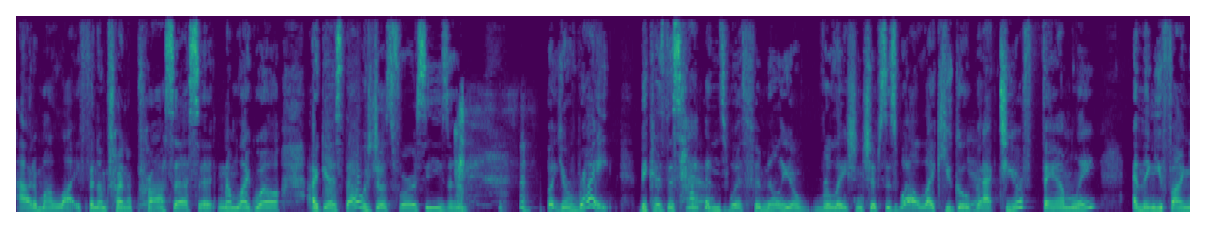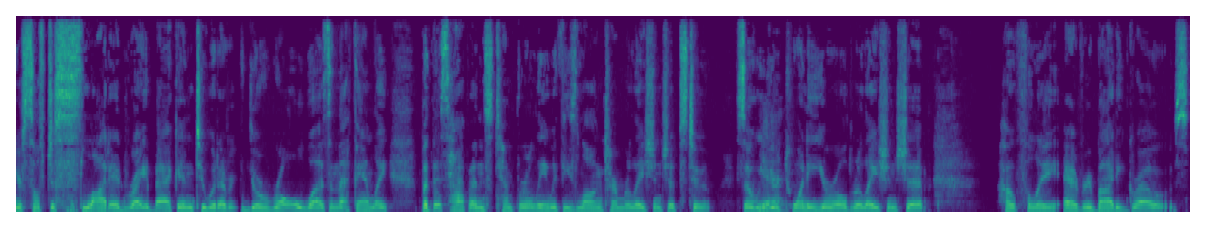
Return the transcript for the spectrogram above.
out of my life and I'm trying to process it. And I'm like, well, I guess that was just for a season. but you're right, because this happens yeah. with familial relationships as well. Like you go yeah. back to your family and then you find yourself just slotted right back into whatever your role was in that family. But this happens temporarily with these long term relationships too. So yeah. your 20 year old relationship, hopefully everybody grows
